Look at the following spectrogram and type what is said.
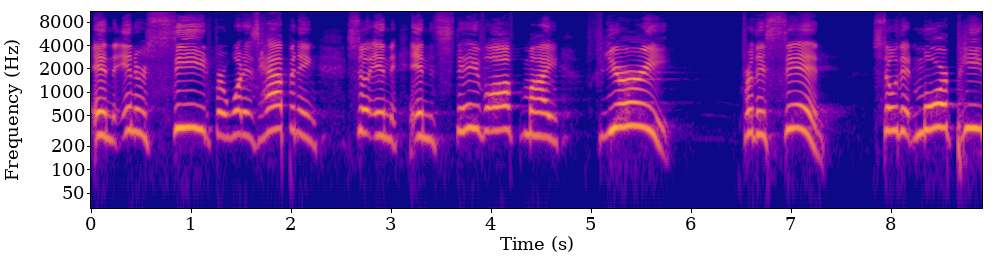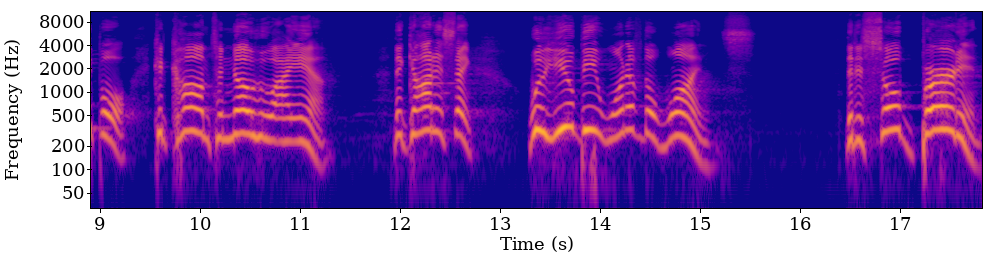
and intercede for what is happening so and, and stave off my fury for this sin so that more people could come to know who I am. That God is saying, Will you be one of the ones that is so burdened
